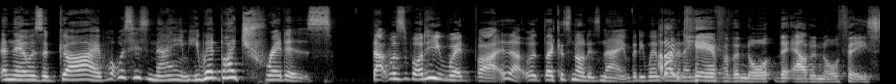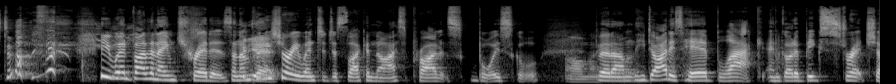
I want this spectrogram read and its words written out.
And there was a guy, what was his name? He went by Treaders. That was what he went by. That was like it's not his name, but he went I by don't the name care for the north, the outer northeast. he went by the name Treaders, and I'm Yeah. pretty sure he went to just like a nice private boys' school. Oh my but um, God. he dyed his hair black and got a big stretcher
